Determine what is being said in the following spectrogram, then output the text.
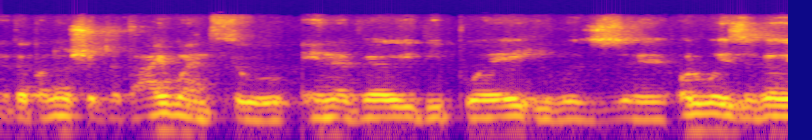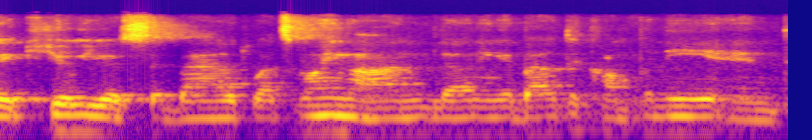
entrepreneurship that I went through in a very deep way. He was uh, always very curious about what's going on, learning about the company and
